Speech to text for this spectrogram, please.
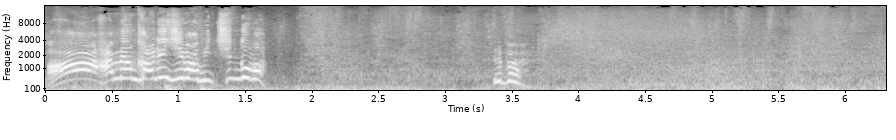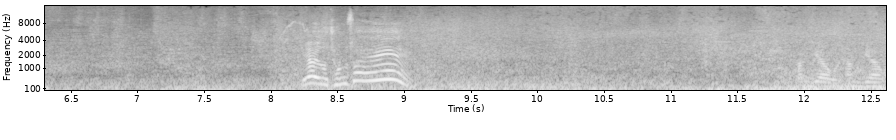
아, 화면 가리지 마, 미친놈아! 제발. 야, 이거 점사해! 상기하고, 상기하고.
